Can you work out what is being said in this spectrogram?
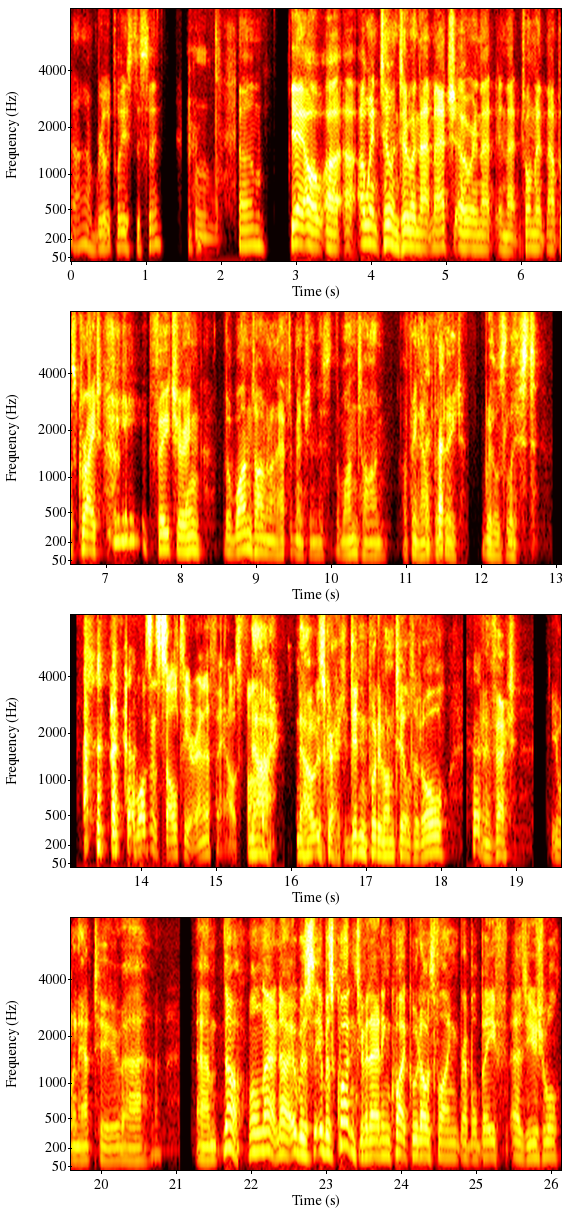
Oh, I'm really pleased to see. Mm. Um, yeah. Oh, uh, I went two and two in that match, or in that in that tournament. That was great, featuring the one time, and I have to mention this: the one time I've been able to beat Will's list. I wasn't salty or anything. I was fine. No, no, it was great. It didn't put him on tilt at all, and in fact, you went out to. Uh, um, no, well, no, no. It was it was quite intimidating, quite good. I was flying Rebel Beef as usual.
